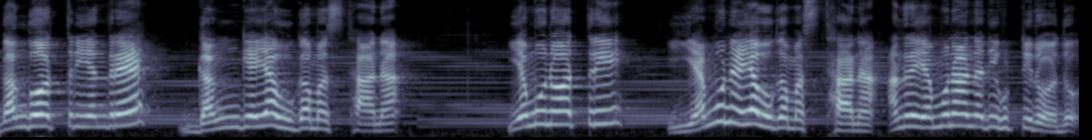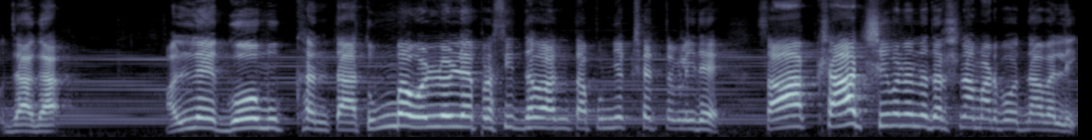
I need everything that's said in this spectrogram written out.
ಗಂಗೋತ್ರಿ ಅಂದ್ರೆ ಗಂಗೆಯ ಉಗಮ ಸ್ಥಾನ ಯಮುನೋತ್ರಿ ಯಮುನೆಯ ಉಗಮ ಸ್ಥಾನ ಅಂದ್ರೆ ಯಮುನಾ ನದಿ ಹುಟ್ಟಿರೋದು ಜಾಗ. ಅಲ್ಲೇ ಗೋಮುಖ್ ಅಂತ ತುಂಬಾ ಒಳ್ಳೊಳ್ಳೆ ಪ್ರಸಿದ್ಧವಾದಂಥ ಪುಣ್ಯಕ್ಷೇತ್ರಗಳಿದೆ. ಸಾಕ್ಷಾತ್ ಶಿವನನ್ನು ದರ್ಶನ ಮಾಡ್ಬೋದು ನಾವಲ್ಲಿ.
